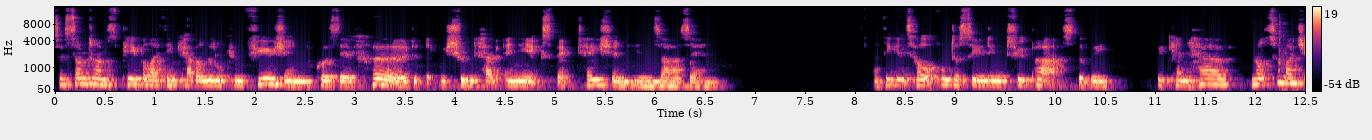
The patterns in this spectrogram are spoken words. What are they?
So sometimes people, I think, have a little confusion because they've heard that we shouldn't have any expectation in Zazen. I think it's helpful to see it in two parts that we, we can have not so much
